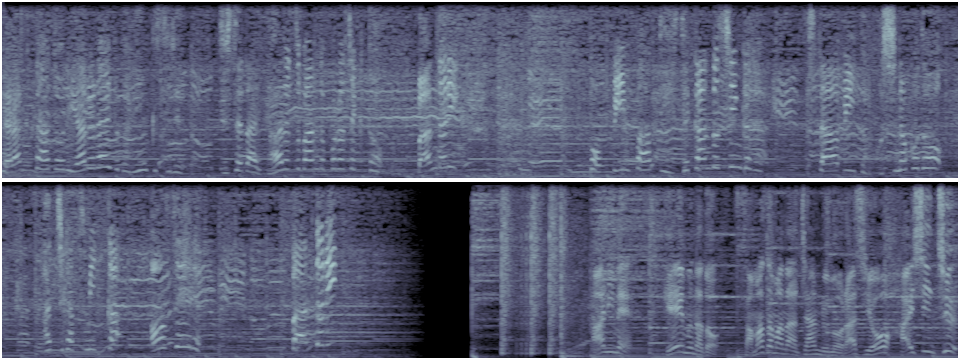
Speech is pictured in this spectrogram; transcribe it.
キャラクターとリアルライブがリンクする次世代ガールズバンドプロジェクトバンドリ。ポッピンパーティーセカンドシングル「スタービート星の鼓動」8月3日オンセール。バンドリ。アニメゲームなどさまざまなジャンルのラジオを配信中。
